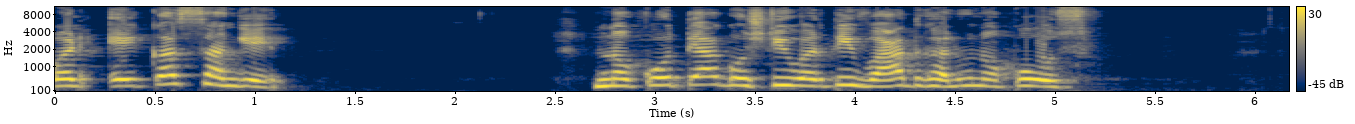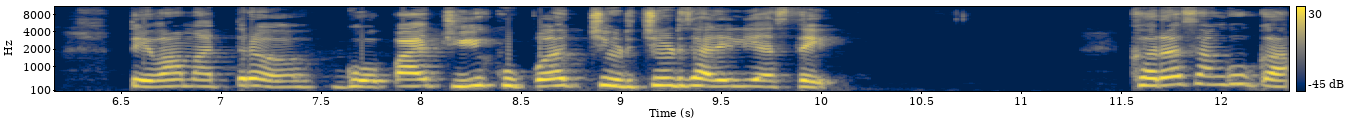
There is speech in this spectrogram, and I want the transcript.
पण एकच सांगेल नको त्या गोष्टीवरती वाद घालू नकोस. तेव्हा मात्र गोपाळची खूपच चिडचिड झालेली असते. खरं सांगू का?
